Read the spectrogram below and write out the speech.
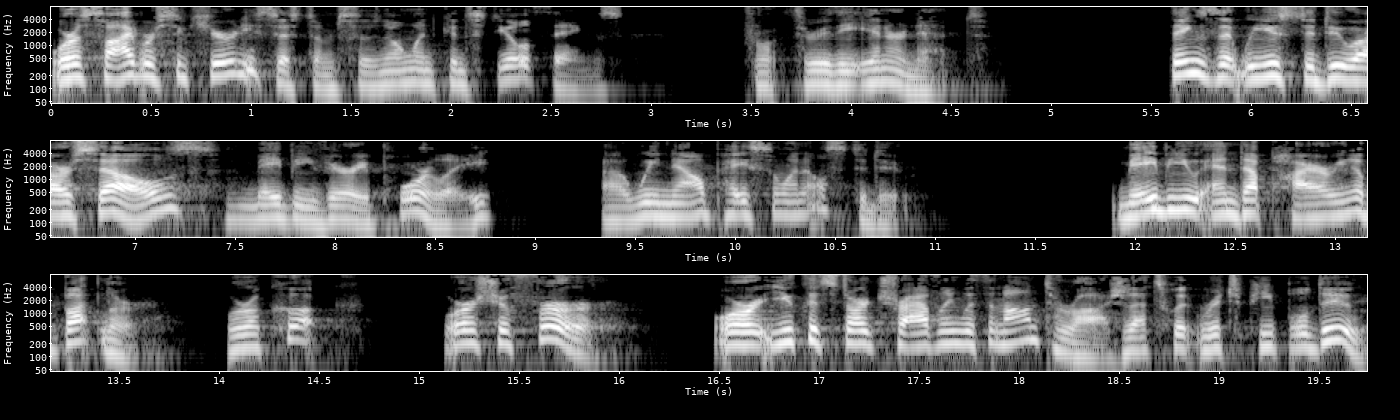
or a cybersecurity system so no one can steal things for, through the internet. Things that we used to do ourselves, maybe very poorly, uh, we now pay someone else to do. Maybe you end up hiring a butler or a cook or a chauffeur, or you could start traveling with an entourage. That's what rich people do.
